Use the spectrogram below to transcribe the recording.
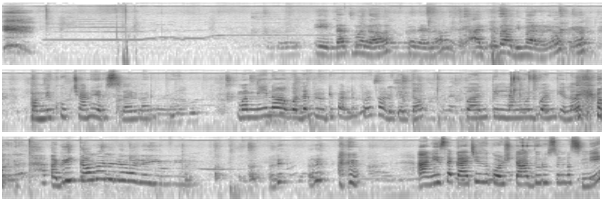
येताच मला करायला. मारायला. ओके. ओके मम्मी खूप छान हेअरस्टाईल करते मम्मी ना अगोदर ब्युटी पार्लर पण चालू केलं पण पिल्लांगून बंद केलं. अगं ही का मारलं मला येऊन येऊन. अरे अरे. आणि सकाळचीच गोष्ट आज दुरुस्तून बसली.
